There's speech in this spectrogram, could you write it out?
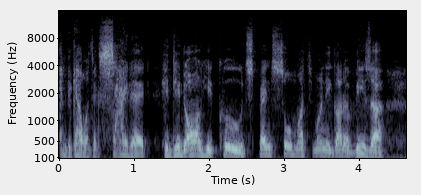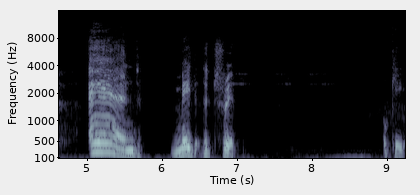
And the guy was excited. He did all he could, spent so much money, got a visa, and made the trip. Okay,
